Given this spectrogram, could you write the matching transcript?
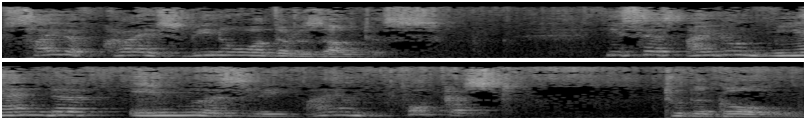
side of Christ, we know what the result is. He says, I don't meander aimlessly, I am focused to the goal.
